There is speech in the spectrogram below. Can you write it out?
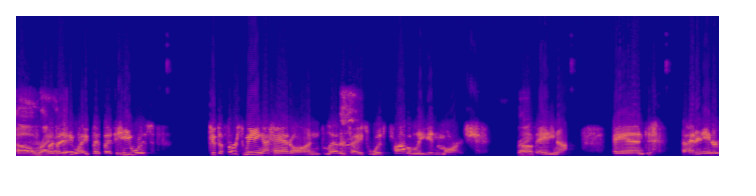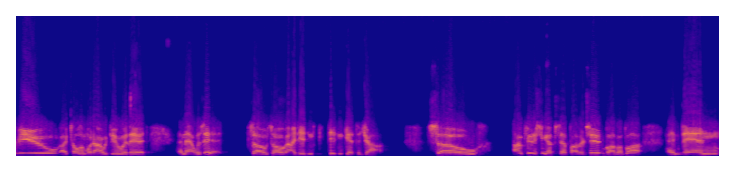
Oh, right. But, okay. but anyway, but but he was. The first meeting I had on Leatherface was probably in March right. of '89, and I had an interview. I told him what I would do with it, and that was it. So so I didn't didn't get the job. So I'm finishing up Stepfather two, blah blah blah, and then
